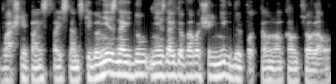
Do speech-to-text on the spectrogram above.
właśnie państwa islamskiego nie, znajdu, nie znajdowała się nigdy pod pełną kontrolą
